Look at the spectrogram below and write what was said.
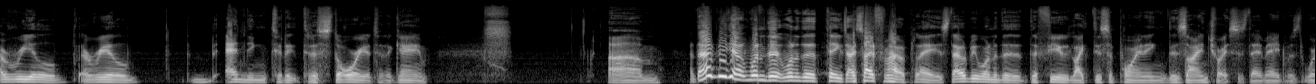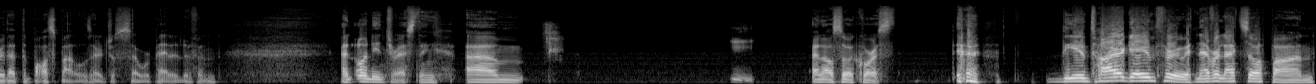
a real a real ending to the to the story or to the game. Um, that would be one of the one of the things aside from how it plays. That would be one of the, the few like disappointing design choices they made was were that the boss battles are just so repetitive and and uninteresting. Um, Hmm. And also, of course, the entire game through, it never lets up on.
